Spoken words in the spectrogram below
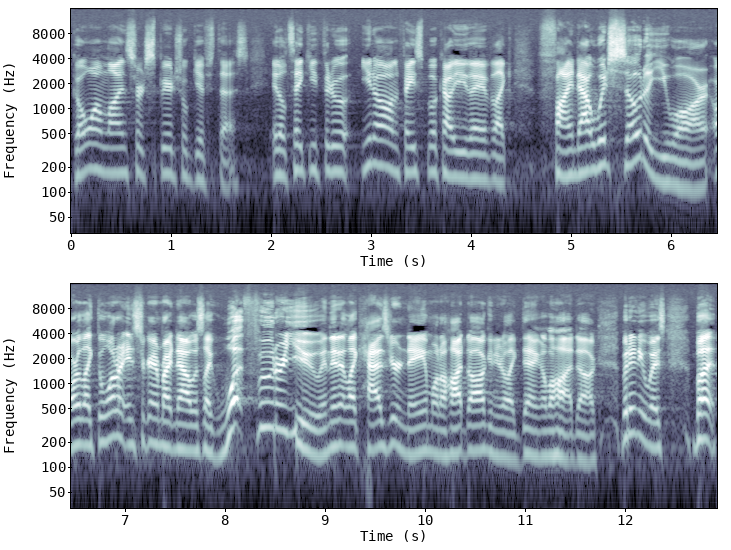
Go online search spiritual gifts test. It'll take you through you know on facebook how you they have like find out which soda you are or like the one on instagram right now is like what food are you? And then it like has your name on a hot dog and you're like dang i'm a hot dog. But anyways but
